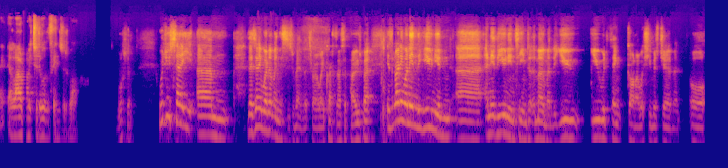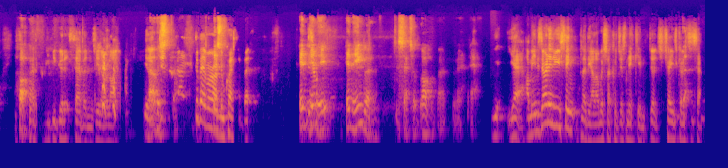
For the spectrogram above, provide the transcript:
it allowed me to do other things as well. Awesome. Would you say um, there's anyone? I mean, this is a bit of a throwaway question, I suppose, but is there anyone in the union, uh, any of the union teams at the moment that you you would think, God, I wish he was German, or oh. he'd be good at sevens? You know, like you know, just, it's a bit of a random question, but in, in, the, in England setup, oh, yeah. Yeah, I mean, is there anything you think, bloody hell, I wish I could just nick him, just change codes to seven?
